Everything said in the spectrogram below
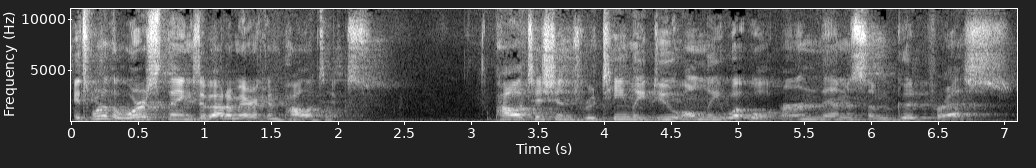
It's one of the worst things about American politics. Politicians routinely do only what will earn them some good press,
